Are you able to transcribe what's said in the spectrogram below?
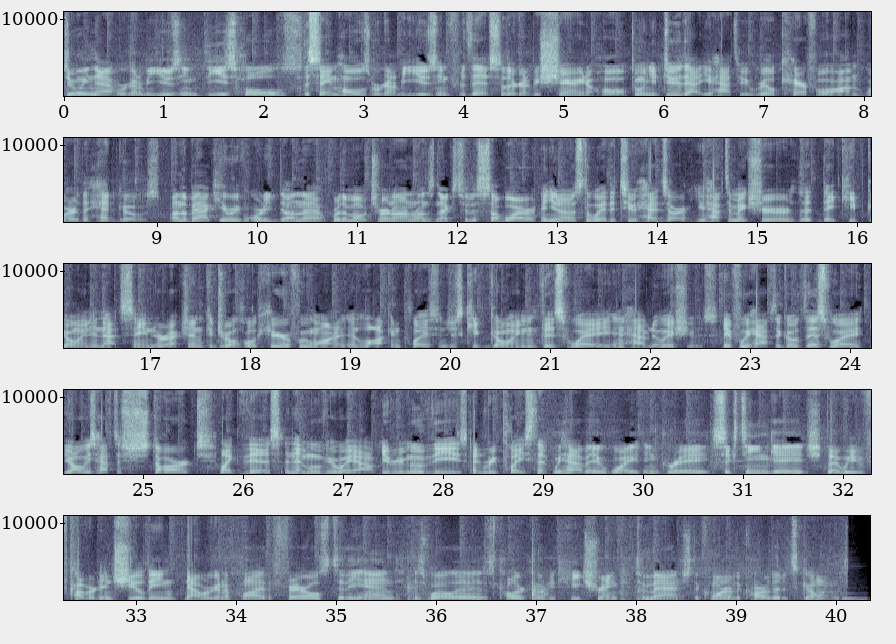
Doing that, we're gonna be using these holes, the same holes we're gonna be using for this. So they're gonna be sharing a hole. So when you do that, you have to be real careful on where the head goes. On the back here, we've already done that. Where the moat turn on runs next to the subwire. And you notice the way the two heads are. You have to make sure that they keep going in that same direction. Could drill a hole here if we wanted and lock in place and just keep going this way and have no issues. If we have to go this way, you always have to start like this and then move your way out. You'd remove these and replace them. We have a white and gray 16 gauge that we've covered in shielding. Now we're gonna apply the ferrules to the end as well as color-coded heat shrink to match the corner of the car that it's going.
